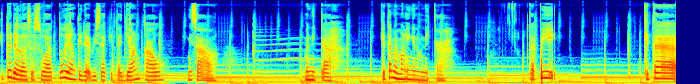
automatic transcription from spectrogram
itu adalah sesuatu yang tidak bisa kita jangkau. Misal, menikah. Kita memang ingin menikah. Tapi kita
